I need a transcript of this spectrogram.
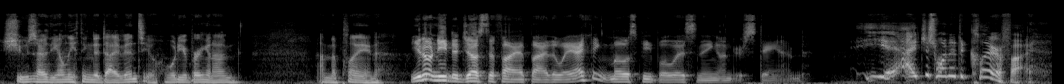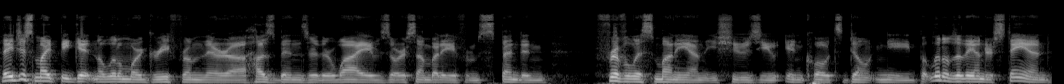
shoes are the only thing to dive into. What are you bringing on on the plane? You don't need to justify it, by the way. I think most people listening understand. Yeah, I just wanted to clarify. They just might be getting a little more grief from their uh, husbands or their wives or somebody from spending frivolous money on these shoes you, in quotes, don't need. But little do they understand,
